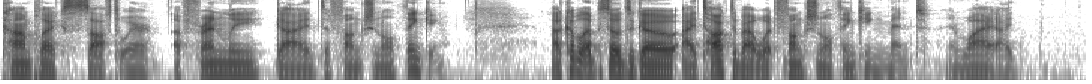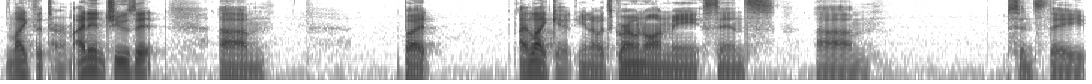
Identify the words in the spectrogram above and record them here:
Complex Software A Friendly Guide to Functional Thinking. A couple episodes ago, I talked about what functional thinking meant and why I like the term. I didn't choose it, um, but I like it. You know, it's grown on me since um, since they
